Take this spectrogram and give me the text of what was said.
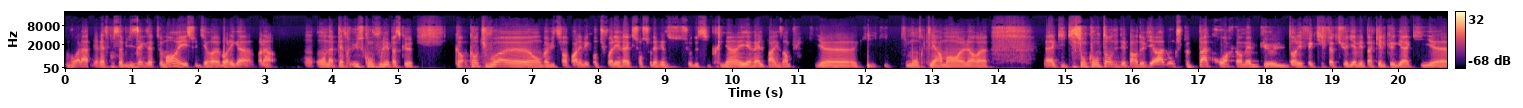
voilà les responsabiliser exactement et se dire bon les gars voilà on, a peut-être eu ce qu'on voulait parce que quand, quand tu vois, on va vite faire en parler, mais quand tu vois les réactions sur les réseaux sociaux de Cyprien et RL, par exemple, qui, qui, qui, qui montrent clairement leur, euh, qui, sont contents du départ de Vieira. Donc je peux pas croire quand même que dans l'effectif actuel, il n'y avait pas quelques gars qui. Euh,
